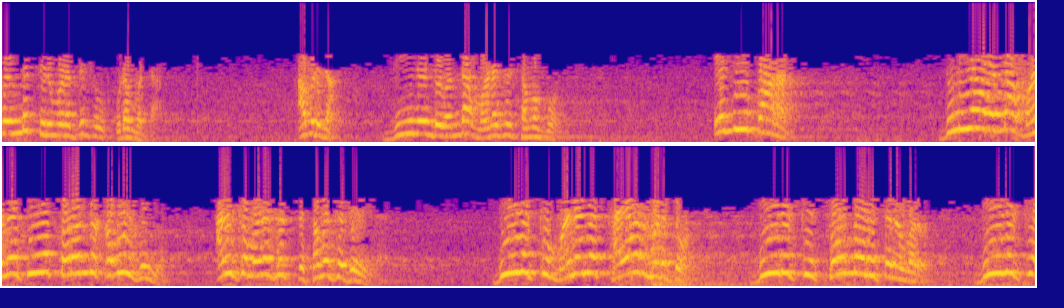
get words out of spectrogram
கொண்டு திருமணத்துக்கு உடம்பட்டார் அப்படிதான். தீனண்டு வந்தா மனசு சமைக்கும் எதையும் பாராட்டு துனியா வந்தா மனசையே தொடர்ந்து கபூல் செய்யும். அதுக்கு மனசு சமைக்க தேவையில்லை தீனுக்கு மனதை தயார்படுத்தும். தீனுக்கு சோம்பேறித்தனம் வரும். தீனுக்கு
